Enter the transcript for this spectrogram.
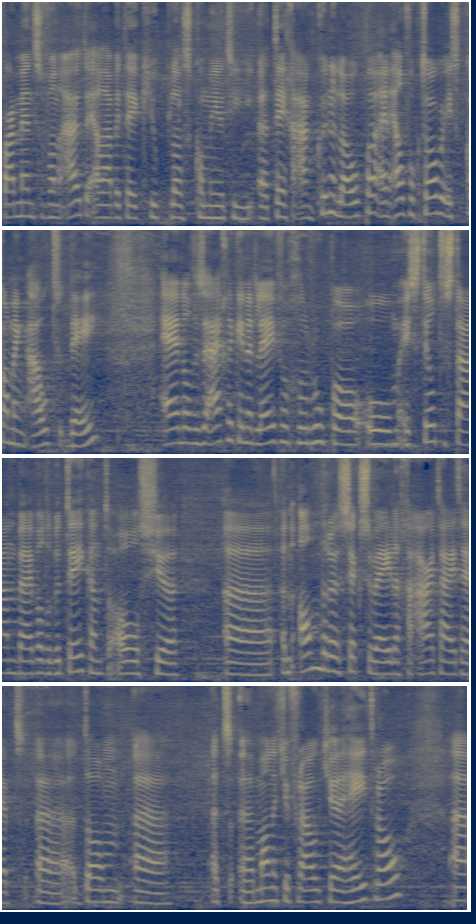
waar mensen vanuit de LHBTQ community eh, tegenaan kunnen lopen. En 11 oktober is Coming Out Day. En dat is eigenlijk in het leven geroepen om eens stil te staan bij wat het betekent als je eh, een andere seksuele geaardheid hebt eh, dan eh, het eh, mannetje, vrouwtje, hetero. Eh,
